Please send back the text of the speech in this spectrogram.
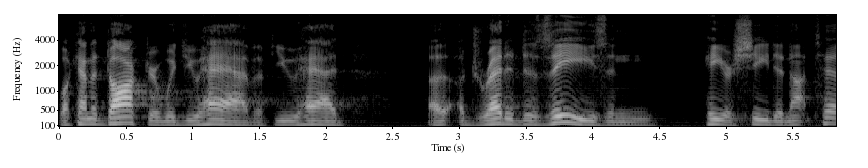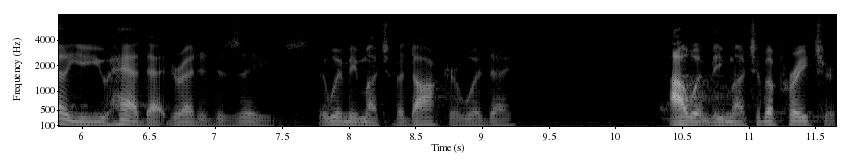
What kind of doctor would you have if you had a, a dreaded disease and he or she did not tell you you had that dreaded disease? There wouldn't be much of a doctor, would they? I wouldn't be much of a preacher.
